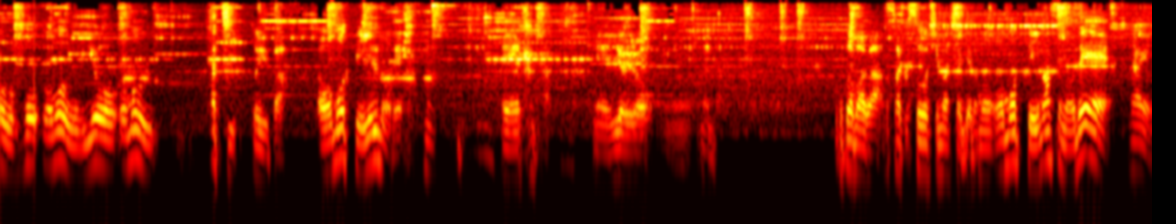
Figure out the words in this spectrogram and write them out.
う、思うよう、思う価値というか、思っているので えー、なんか、えー、いろいろ、えー、なんだ、言葉が錯綜しましたけども、思っていますので、はい。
